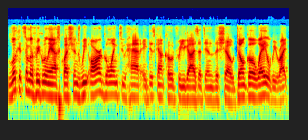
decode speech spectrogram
Look at some of the frequently asked questions. We are going to have a discount code for you guys at the end of the show. Don't go away. We'll be right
